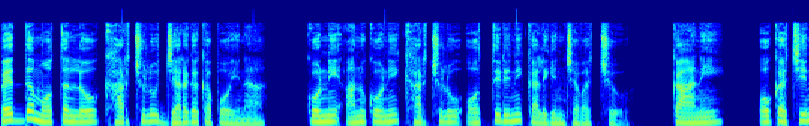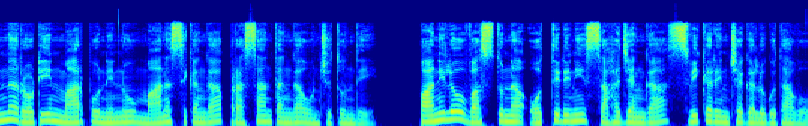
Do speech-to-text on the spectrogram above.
పెద్ద మొత్తంలో ఖర్చులు జరగకపోయినా కొన్ని అనుకోని ఖర్చులు ఒత్తిడిని కలిగించవచ్చు. కాని ఒక చిన్న రొటీన్ మార్పు నిన్ను మానసికంగా ప్రశాంతంగా ఉంచుతుంది. పనిలో వస్తున్న ఒత్తిడిని సహజంగా స్వీకరించగలుగుతావు.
